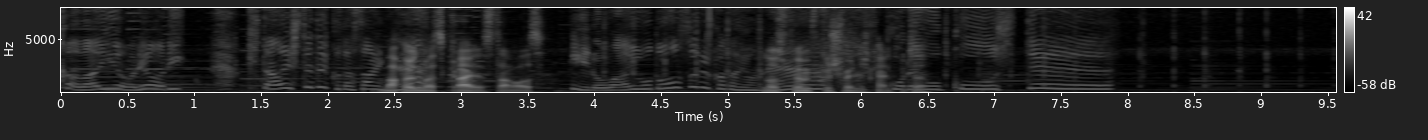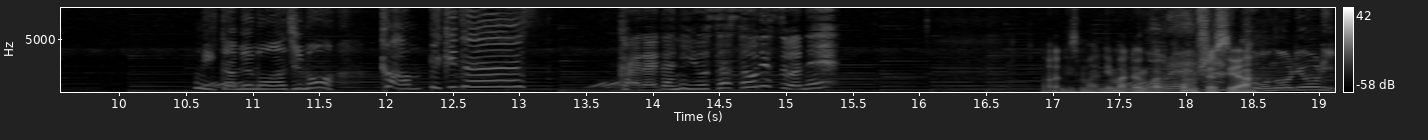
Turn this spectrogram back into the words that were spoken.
可愛いお料理期待しててくださいね Mach irgendwas Geiles daraus. 色合いをどうするかだよね Plus 5 Geschwindigkeit これ bitte. をこうして見た目も味も完璧です体に良さそうですわね Aber diesmal hat niemand irgendwas komisches hier この料理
